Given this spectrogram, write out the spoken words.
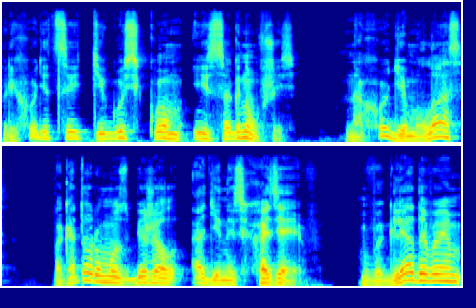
Приходится идти гуськом и согнувшись находим лаз, по которому сбежал один из хозяев. Выглядываем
